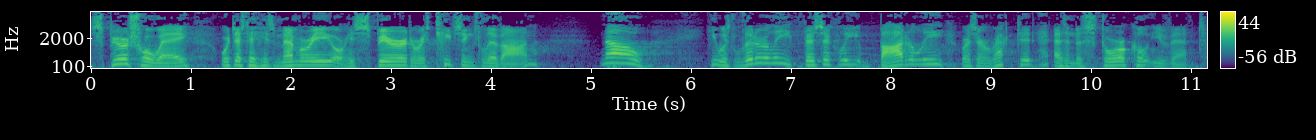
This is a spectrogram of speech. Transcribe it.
spiritual way, where just his memory or his spirit or his teachings live on. No. He was literally, physically, bodily resurrected as an historical event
